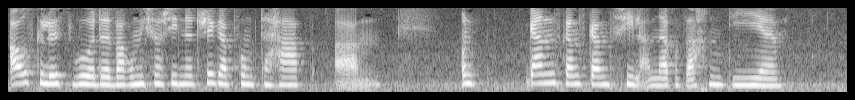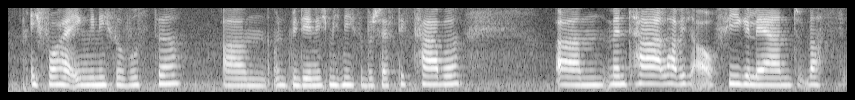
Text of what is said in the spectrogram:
ausgelöst wurde, warum ich verschiedene Triggerpunkte habe ähm, und ganz, ganz, ganz viel andere Sachen, die ich vorher irgendwie nicht so wusste ähm, und mit denen ich mich nicht so beschäftigt habe. Ähm, mental habe ich auch viel gelernt, was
